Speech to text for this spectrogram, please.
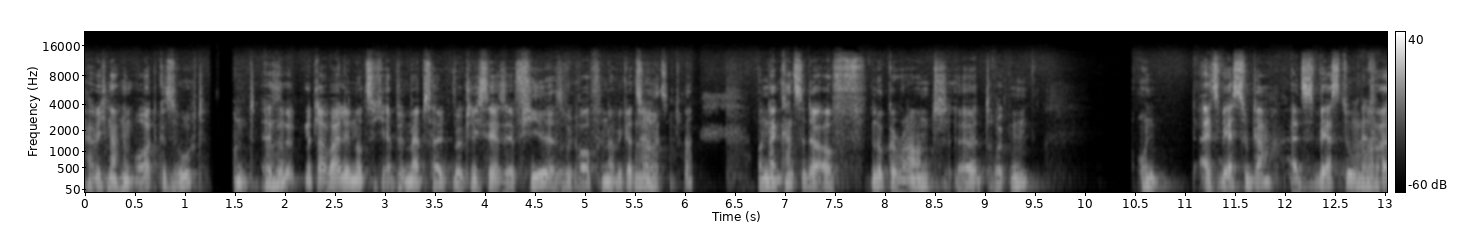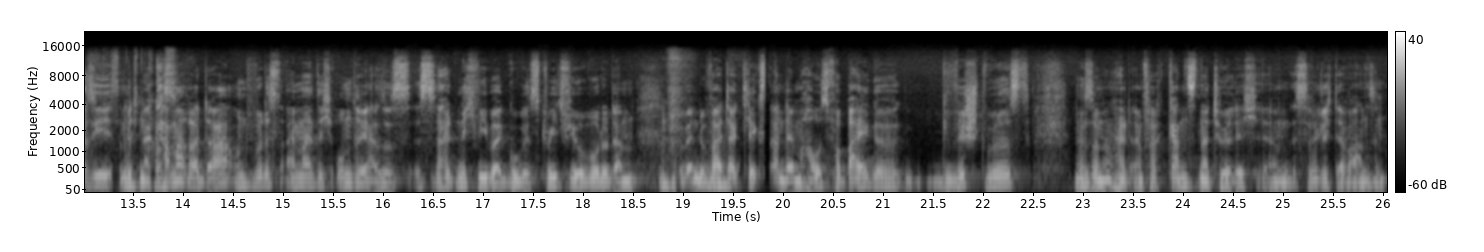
habe ich nach einem Ort gesucht Und also mhm. mittlerweile nutze ich Apple Maps halt wirklich sehr, sehr viel, also auch für Navigation ja. etc. Und dann kannst du da auf Look Around äh, drücken und als wärst du da, als wärst du ja, quasi mit einer krass. Kamera da und würdest einmal dich umdrehen. Also es ist halt nicht wie bei Google Street View, wo du dann, wenn du weiterklickst, an deinem Haus vorbeigewischt wirst, ne, sondern halt einfach ganz natürlich. Ähm, ist wirklich der Wahnsinn.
